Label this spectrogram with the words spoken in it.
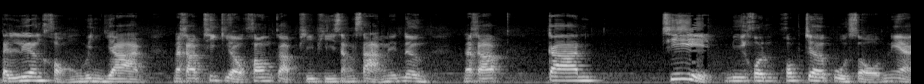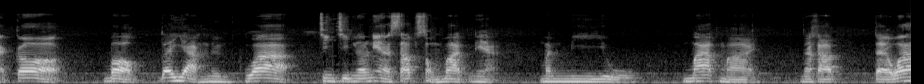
เป็นเรื่องของวิญญาณนะครับที่เกี่ยวข้องกับผีผีๆสางๆนิดนึงนะครับ การที่มีคนพบเจอปู่โสมเนี่ยก็บอกได้อย่างหนึ่งว่า จริงๆแล้วเนี่ยทรัพย์สมบัติเนี่ยมันมีอยู่มากมายนะครับ แต่ว่า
